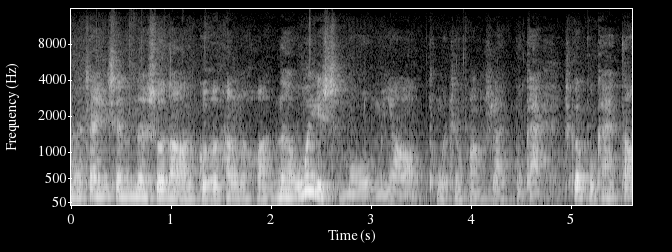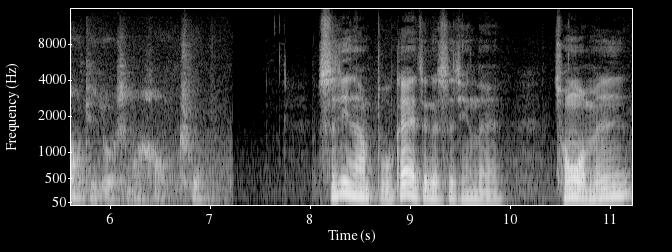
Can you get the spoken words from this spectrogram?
那张医生，那说到骨头汤的话，那为什么我们要通过这种方式来补钙？这个补钙到底有什么好处？实际上，补钙这个事情呢，从我们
